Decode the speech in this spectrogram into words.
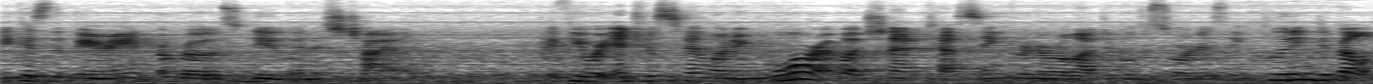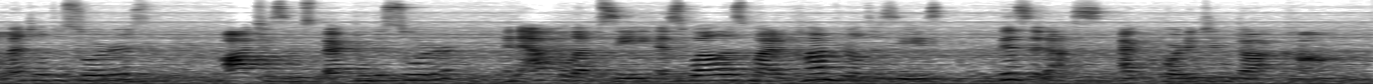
because the variant arose new in this child. If you are interested in learning more about genetic testing for neurological disorders, including developmental disorders, autism spectrum disorder, and epilepsy, as well as mitochondrial disease, visit us at courtagen.com.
